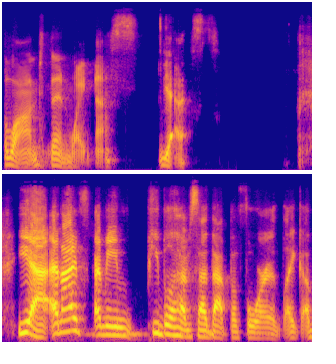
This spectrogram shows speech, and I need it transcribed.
blonde, thin whiteness. Yes. Yeah, and I've I mean, people have said that before, like uh,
